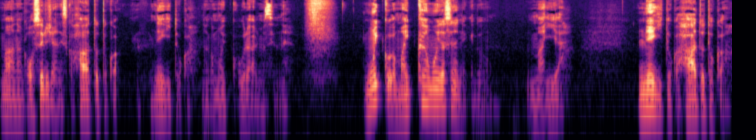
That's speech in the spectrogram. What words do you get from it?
まあなんか押せるじゃないですか。ハートとか、ネギとか、なんかもう一個ぐらいありますよね。もう一個が毎回思い出せないんだけど、まあいいや。ネギとかハートとか、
